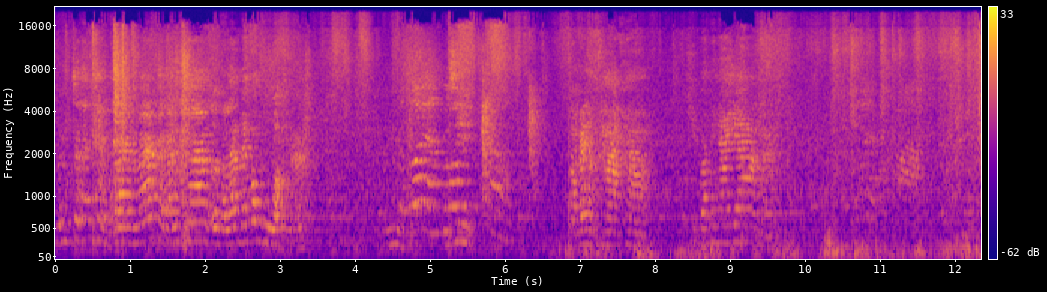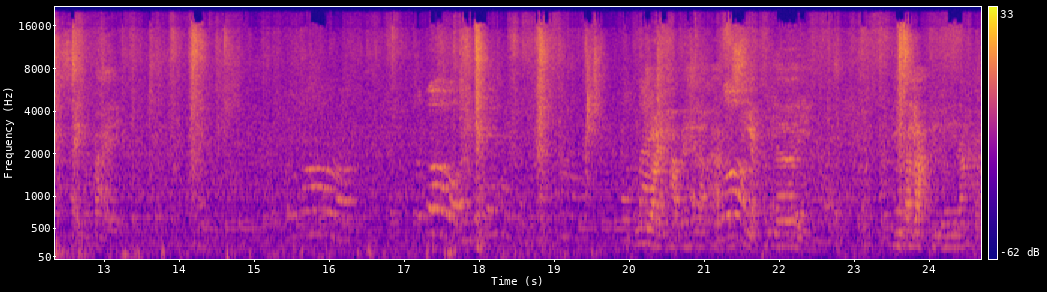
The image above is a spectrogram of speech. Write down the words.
มันจะแข็งแรงมากค่ะด้านข้าง เออตอนแรกแม่ก็ห่วงนะอืมดูสิ ต่อไปหลังคาค่ะ คิดว่าไม่น่ายากนะ ใส่เข้าไปก็มีรอยพับไปให้แล้วค่ะก็เสียบไปเลย มีสลักอยู่ตรงนี้นะคะ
